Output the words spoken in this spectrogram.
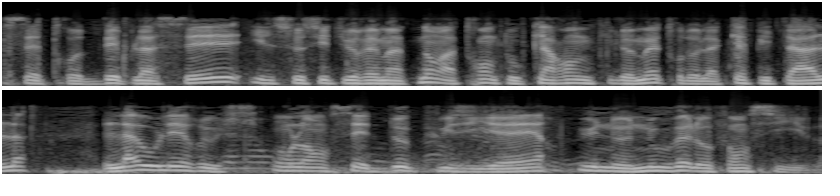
s'être déplacés. Ils se situeraient maintenant à 30 ou 40 km de la capitale, là où les Russes ont lancé depuis hier une nouvelle offensive.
